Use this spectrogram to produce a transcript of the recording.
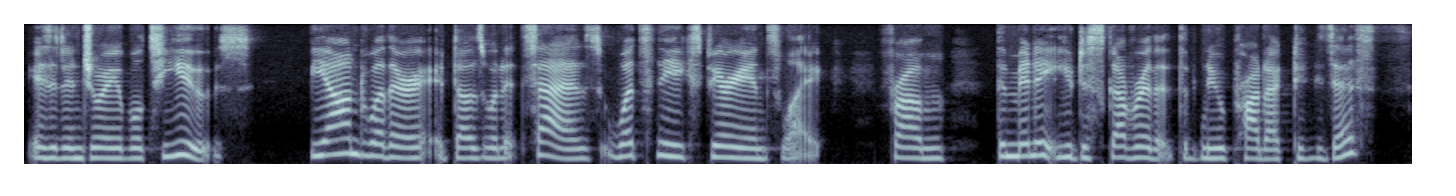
Is it enjoyable to use? Beyond whether it does what it says, what's the experience like? from the minute you discover that the new product exists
